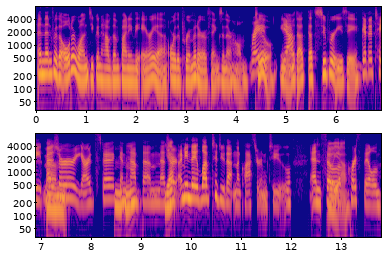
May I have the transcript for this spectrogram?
And then for the older ones, you can have them finding the area or the perimeter of things in their home right. too. You yeah. know, that that's super easy. Get a tape um, measure, um, yardstick, mm-hmm. and have them measure. Yep. I mean, they love to do that in the classroom too. And so oh, yeah. of course they'll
